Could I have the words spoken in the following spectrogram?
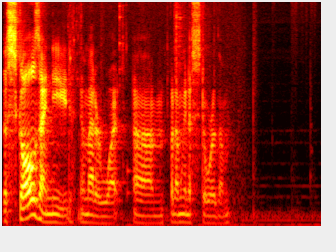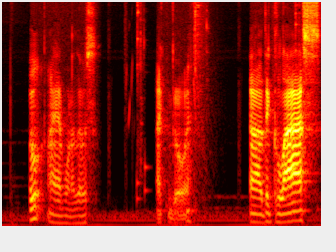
The skulls I need, no matter what, um, but I'm gonna store them. Oh, I have one of those. I can go away. Uh, the glass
